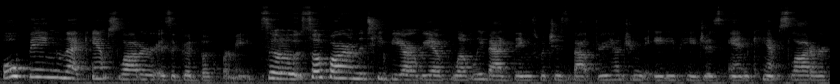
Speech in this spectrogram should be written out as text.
hoping that Camp Slaughter is a good book for me. So, so far on the TBR we have Lovely Bad Things which is about 380 pages and Camp Slaughter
